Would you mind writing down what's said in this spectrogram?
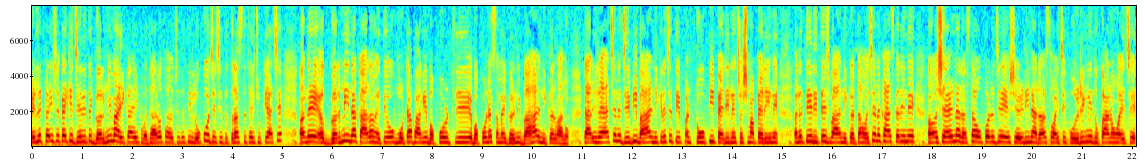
એટલે કહી શકાય કે જે રીતે ગરમીમાં એકાએક વધારો થયો છે તેથી લોકો જે છે તે ત્રસ્ત થઈ ચૂક્યા છે અને ગરમીના કારણે તેઓ મોટા ભાગે બપોરથી બપોરના સમયે ઘરની બહાર નીકળવાનું ટાળી રહ્યા છે અને જે બી બહાર નીકળે છે તે પણ ટોપી પહેરીને ચશ્મા પહેરીને અને તે રીતે જ બહાર નીકળતા હોય છે અને ખાસ કરીને અ, શહેરના રસ્તા ઉપર જે શેરડીના રસ હોય છે કોલ્ડ્રિંકની દુકાનો હોય છે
